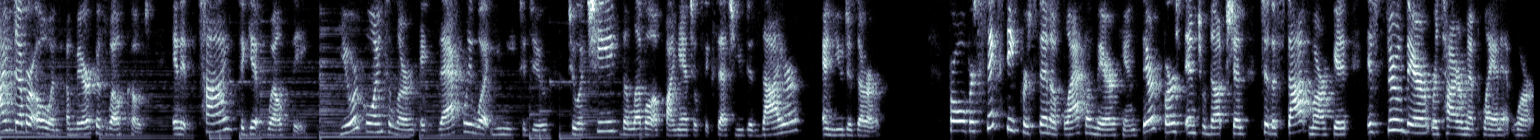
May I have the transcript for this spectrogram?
I'm Deborah Owens, America's Wealth Coach, and it's time to get wealthy. You're going to learn exactly what you need to do to achieve the level of financial success you desire and you deserve. For over 60% of Black Americans, their first introduction to the stock market is through their retirement plan at work.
